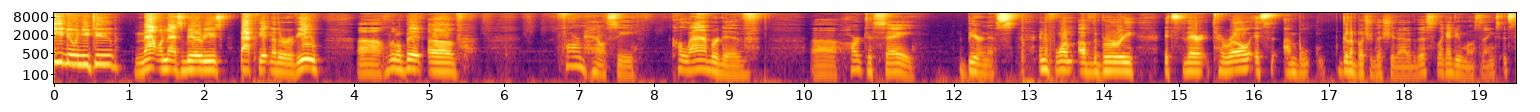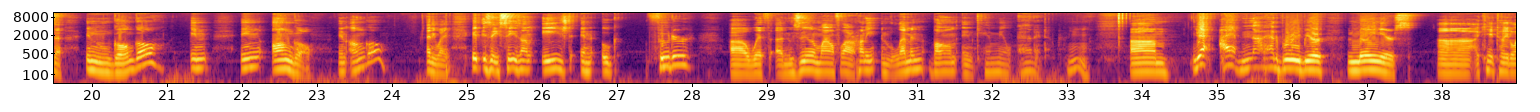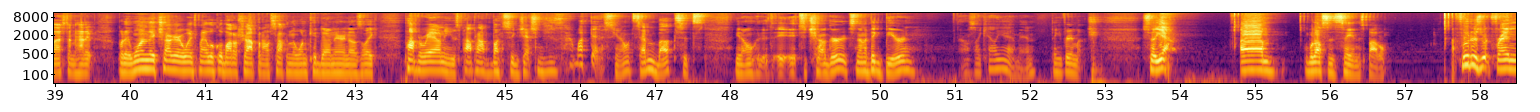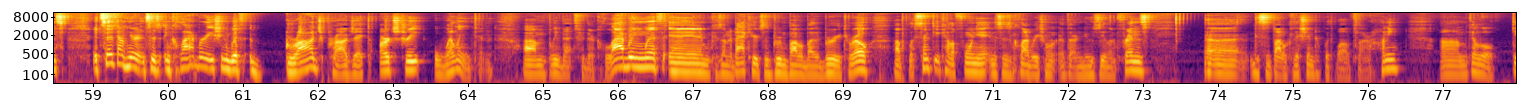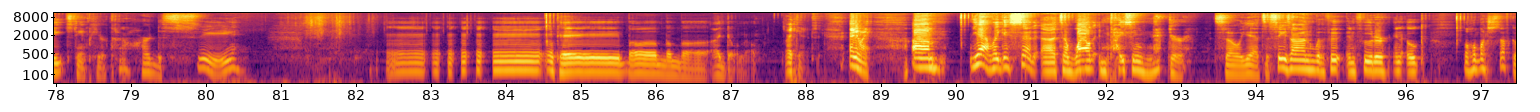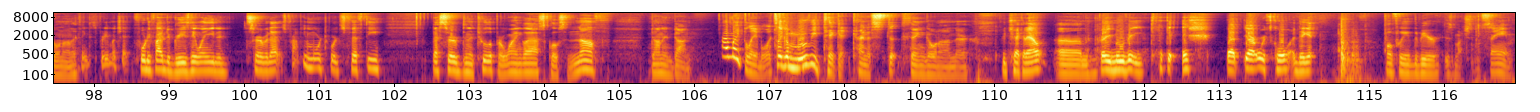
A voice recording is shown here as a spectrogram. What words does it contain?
How you doing, YouTube? Matt One Massive Beer Reviews back with yet another review. Uh, a little bit of farmhousey, collaborative, uh, hard to say beerness in the form of the Bruery. It's their Terreux. It's I'm gonna butcher the shit out of this, like I do most things. It's the Ingongo in Inongo Inongo. Anyway, it is a saison aged in oak foeder uh, with uh, New Zealand wildflower honey and lemon balm and chamomile added. Mm. Um, yeah, I have not had a Bruery beer in a million years. Uh, I can't tell you the last time I had it, but I wanted a chugger. I went to my local bottle shop and I was talking to one kid down there, and I was like popping around. And he was popping off a bunch of suggestions. He says, "How about this? You know, it's seven bucks. It's you know, it's, it's a chugger. It's not a big beer." And I was like, "Hell yeah, man! Thank you very much." So yeah, um, what else does it say in this bottle? Foeders with Friends. It says down here, it says in collaboration with Garage Project, Aro Street, Wellington. Um, I believe that's who they're collaborating with. And because on the back here it says brewed and bottled by the Bruery Terreux, uh, Placentia, California. And this is in collaboration with our New Zealand friends. Uh, this is bottle conditioned with wildflower honey. Um, got a little date stamp here. Kind of hard to see. Mm, mm, mm, okay, buh, buh, buh. I don't know. I can't see. Anyway, um, yeah, like I said, uh, it's a wild, enticing nectar. So yeah, it's a saison with a food and foeder and oak, a whole bunch of stuff going on. I think that's pretty much it. 45 degrees they want you to serve it at. It's probably more towards 50. Best served in a tulip or wine glass. Close enough. Done and done. I like the label. It's like a movie ticket kind of thing going on there. If you check it out, um, very movie ticket-ish, but the artwork's cool. I dig it. Hopefully the beer is much the same.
